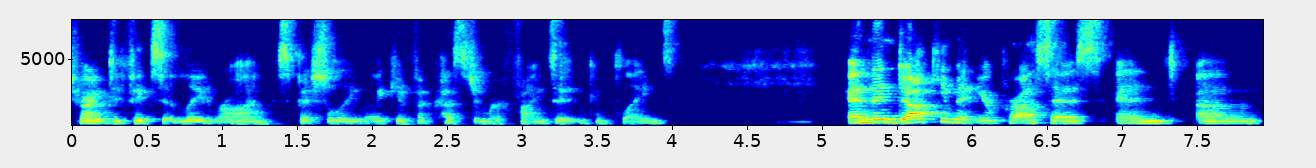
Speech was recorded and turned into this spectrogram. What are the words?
trying to fix it later on, especially like if a customer finds it and complains and then document your process and um,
